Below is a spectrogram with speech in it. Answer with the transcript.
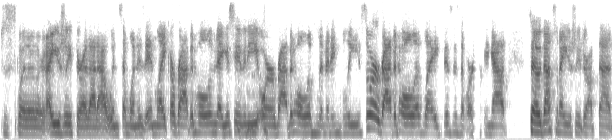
just spoiler alert, I usually throw that out when someone is in like a rabbit hole of negativity or a rabbit hole of limiting beliefs or a rabbit hole of like, this isn't working out. So that's when I usually drop that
